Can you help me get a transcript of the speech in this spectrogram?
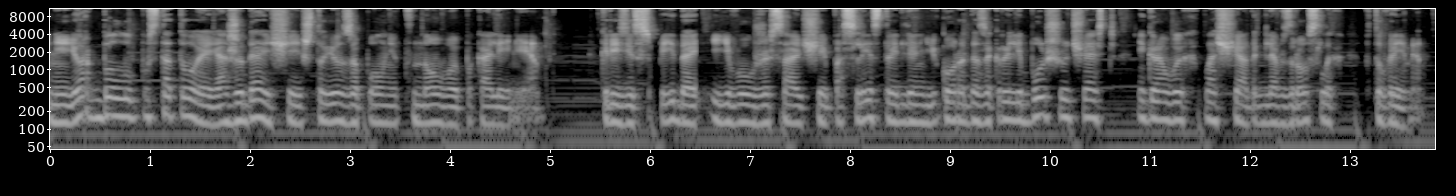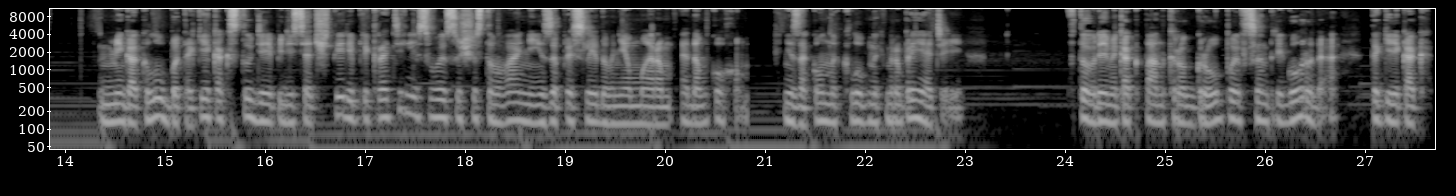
Нью-Йорк был пустотой, ожидающей, что ее заполнит новое поколение – Кризис СПИДа и его ужасающие последствия для города закрыли большую часть игровых площадок для взрослых в то время. Мегаклубы, такие как Студия 54, прекратили свое существование из-за преследования мэром Эдом Кохом незаконных клубных мероприятий, в то время как панк-рок группы в центре города, такие как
